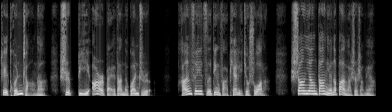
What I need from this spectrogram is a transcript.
这屯长呢是比二百担的官职，《韩非子定法篇》里就说了，商鞅当年的办法是什么呀？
